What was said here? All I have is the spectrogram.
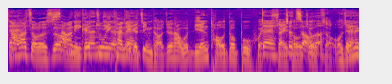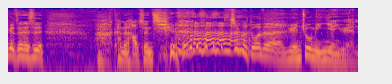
然后他走的时候啊，你可以注意看那个镜头，就是他我连头都不回，甩头就走。我觉得那个真的是。啊，看得好生气哦！这么多的原住民演员，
